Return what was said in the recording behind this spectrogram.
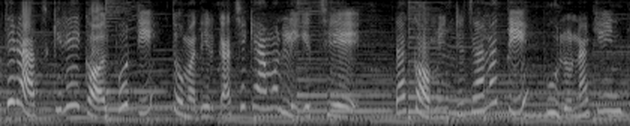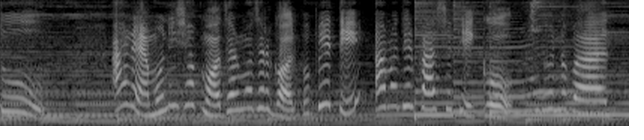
আমাদের আজকের এই গল্পটি তোমাদের কাছে কেমন লেগেছে, তা কমেন্টে জানাতে ভুলো না কিন্তু। আর এমনই সব মজার মজার গল্প পেতে আমাদের পাশে থেকো। ধন্যবাদ।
